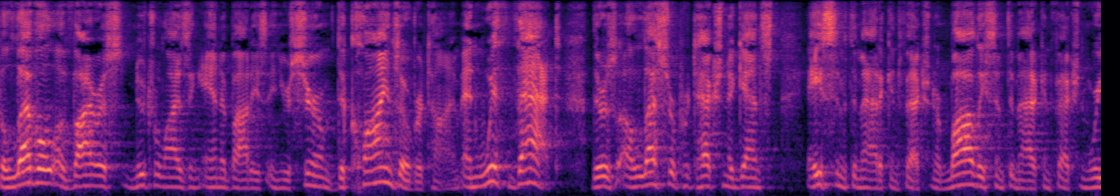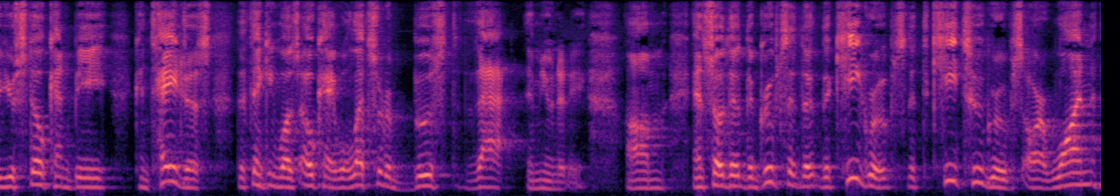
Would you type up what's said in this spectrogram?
the level of virus neutralizing antibodies in your serum declines over time. And with that, there's a lesser protection against asymptomatic infection or mildly symptomatic infection where you still can be contagious, the thinking was, okay, well, let's sort of boost that immunity. Um, and so the, the groups, that the, the key groups, the key two groups are one,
